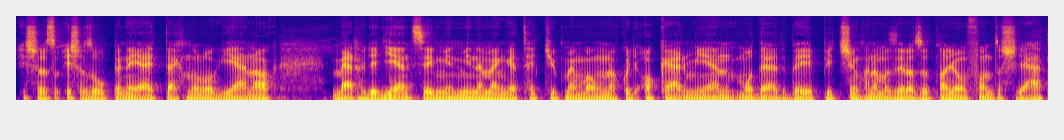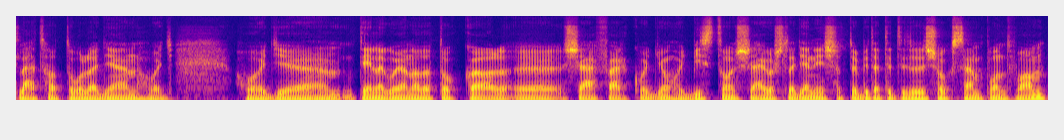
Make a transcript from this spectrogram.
és az, és az OpenAI technológiának, mert hogy egy ilyen cég, mint mi nem engedhetjük meg magunknak, hogy akármilyen modellt beépítsünk, hanem azért az ott nagyon fontos, hogy átlátható legyen, hogy, hogy tényleg olyan adatokkal sáfárkodjon, hogy biztonságos legyen, és a többi. Tehát itt sok szempont van.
